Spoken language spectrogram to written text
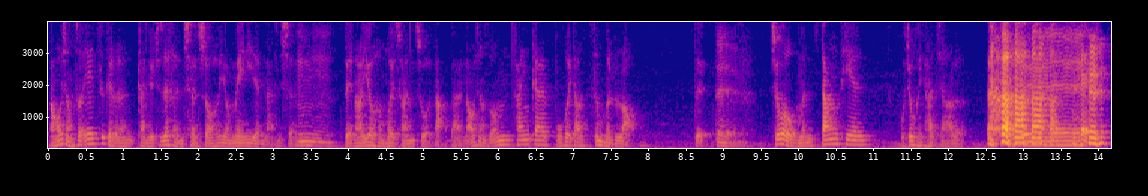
然后我想说，哎，这个人感觉就是很成熟、很有魅力的男生。嗯，对，然后又很会穿着打扮，然后我想说，嗯，他应该不会到这么老。对对，结果我们当天我就回他家了，对，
